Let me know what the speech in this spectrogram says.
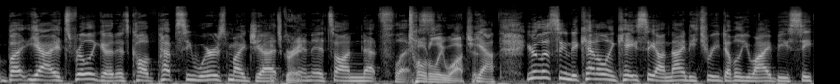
but yeah, it's really good. It's called Pepsi Where's My Jet? It's great. And it's on Netflix. Totally watch it. Yeah. You're listening to Kendall and Casey on 93 WIBC.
